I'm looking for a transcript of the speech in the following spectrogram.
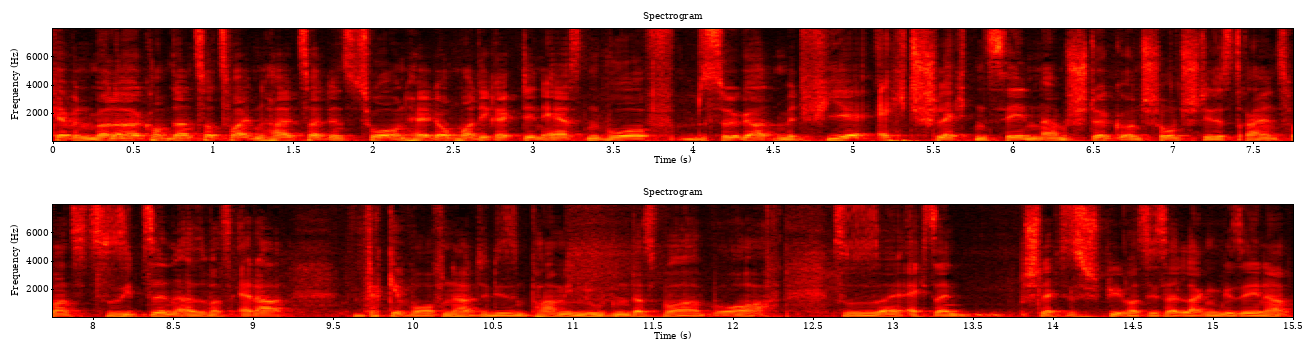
Kevin Möller kommt dann zur zweiten Halbzeit ins Tor und hält auch mal direkt den ersten Wurf. Zögert mit vier echt schlechten Szenen am Stück und schon steht es 23 zu 17. Also was er da weggeworfen hat in diesen paar Minuten, das war boah, so sein, echt sein schlechtestes Spiel, was ich seit langem gesehen habe.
